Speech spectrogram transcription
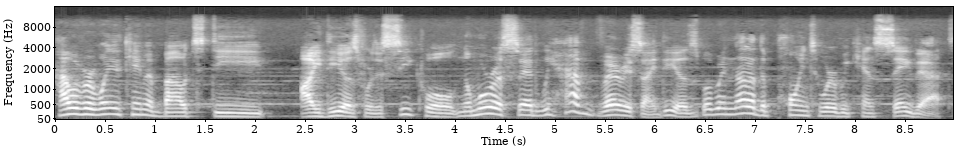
However, when it came about the ideas for the sequel, Nomura said, We have various ideas, but we're not at the point where we can say that.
